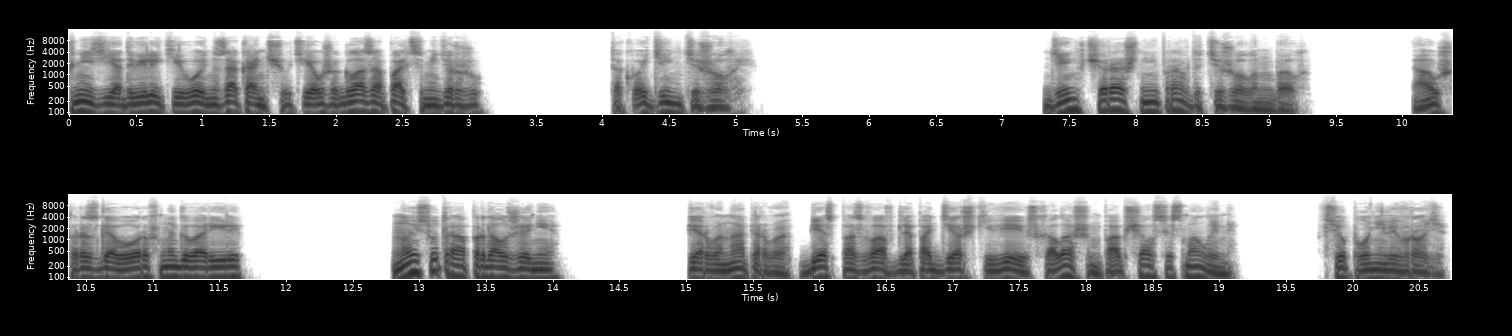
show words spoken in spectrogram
князья да великие войны заканчивать, я уже глаза пальцами держу. Такой день тяжелый». День вчерашний и правда тяжелым был. А уж разговоров наговорили. Но и с утра продолжение. Перво-наперво, без позвав для поддержки Вею с Халашем, пообщался с малыми. Все поняли вроде.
